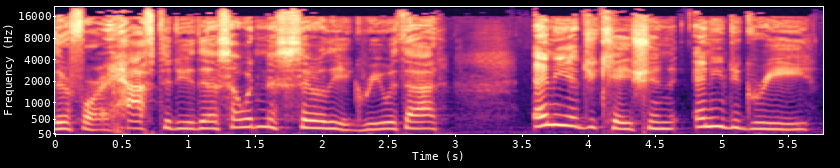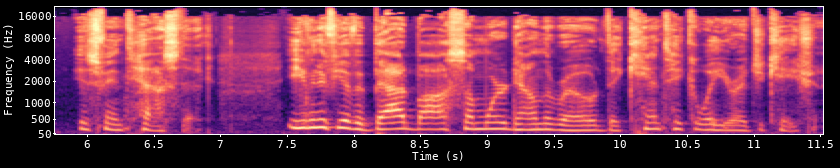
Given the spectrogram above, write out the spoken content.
therefore I have to do this. I wouldn't necessarily agree with that. Any education, any degree is fantastic. Even if you have a bad boss somewhere down the road, they can't take away your education.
